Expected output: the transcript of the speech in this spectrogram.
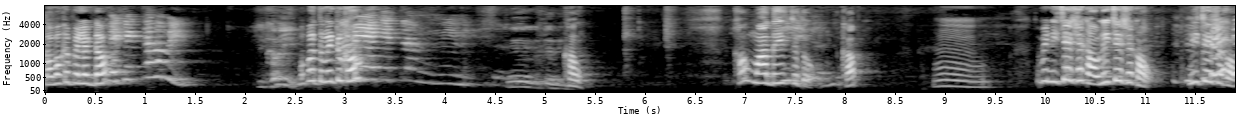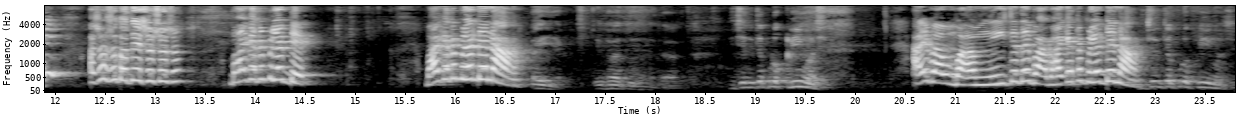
বাবাকে প্লেট দাও। এই কেকটা খাবি? কি খাবি? বাবা তুমি একটু খাও। খাও। খাও মা দিচ্ছে তো। খাও। হুম। তুমি নিচে এসে খাও নিচে এসে খাও নিচে এসে খাও। আসো আসো দাদি এসো এসো ভাইকে একটা প্লেট দে। ভাই কেন প্লেট দে না। নিচে দিতে পুরো ক্রিম আছে। আরে বাবা নিচে দে ভাইকে একটা প্লেট দে না। নিচে দিতে পুরো ক্রিম আছে।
